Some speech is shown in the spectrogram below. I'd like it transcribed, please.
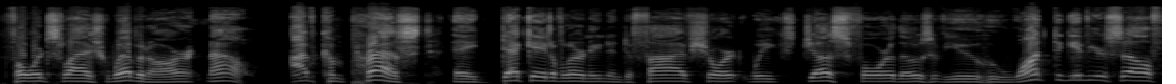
forward slash webinar now. I've compressed a decade of learning into five short weeks just for those of you who want to give yourself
